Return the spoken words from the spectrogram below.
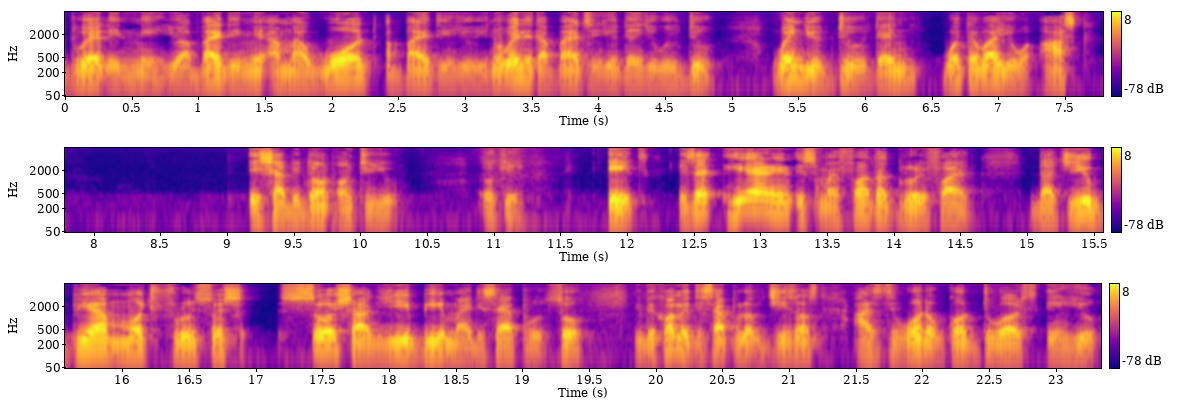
dwell in me, you abide in me, and my word abide in you. You know, when it abides in you, then you will do. When you do, then whatever you will ask, it shall be done unto you. Okay. Eight. He said, Herein is my Father glorified, that you bear much fruit, so, so shall ye be my disciples. So you become a disciple of Jesus as the word of God dwells in you.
